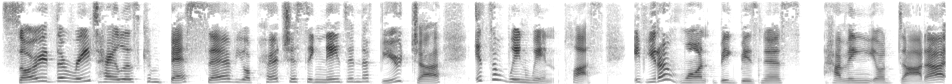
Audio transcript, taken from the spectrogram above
So the retailers can best serve your purchasing needs in the future. It's a win win. Plus, if you don't want big business having your data,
